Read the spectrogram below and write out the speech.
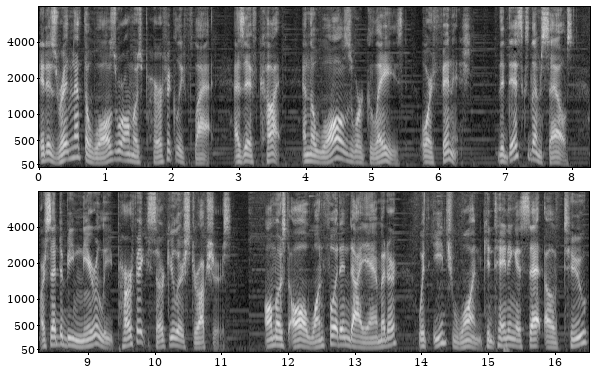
it is written that the walls were almost perfectly flat, as if cut, and the walls were glazed or finished. The discs themselves are said to be nearly perfect circular structures, almost all one foot in diameter, with each one containing a set of two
